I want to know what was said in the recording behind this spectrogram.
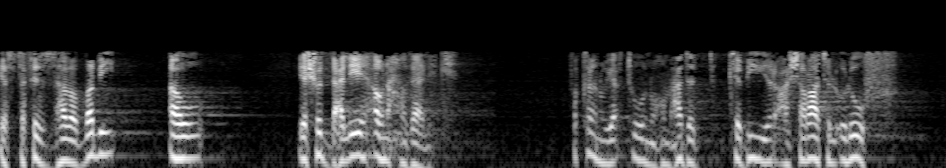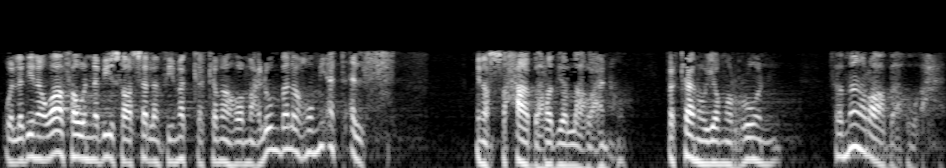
يستفز هذا الضبي أو يشد عليه أو نحو ذلك. فكانوا يأتون وهم عدد كبير عشرات الألوف والذين وافوا النبي صلى الله عليه وسلم في مكة كما هو معلوم بلغوا مئة ألف من الصحابة رضي الله عنهم. فكانوا يمرون فما رابه أحد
